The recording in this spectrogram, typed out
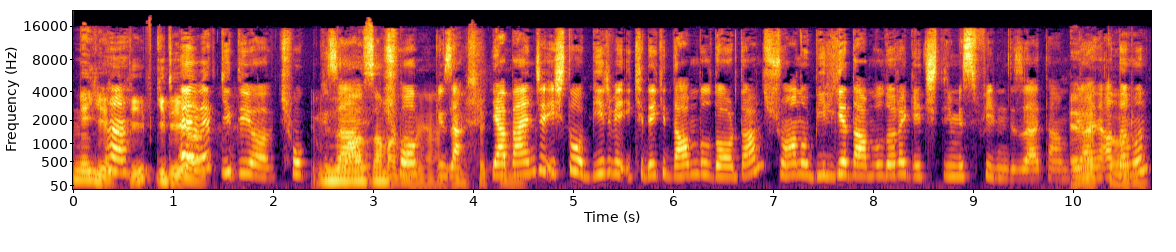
neyi Heh. deyip gidiyor. Evet gidiyor. Çok güzel. Muazzam çok adam ya, güzel. gerçekten. Ya bence işte o 1 ve 2'deki Dumbledore'dan şu an o bilge Dumbledore'a geçtiğimiz filmdi zaten bu. Evet, yani doğru. adamın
